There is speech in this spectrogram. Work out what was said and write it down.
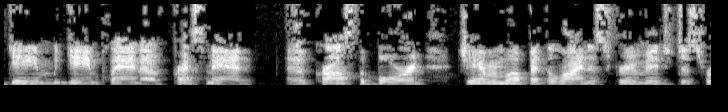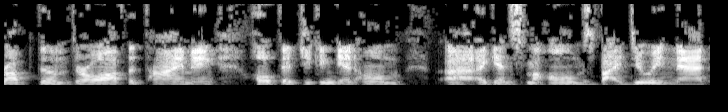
game game plan of press man across the board, jam them up at the line of scrimmage, disrupt them, throw off the timing, hope that you can get home uh, against Mahomes by doing that.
